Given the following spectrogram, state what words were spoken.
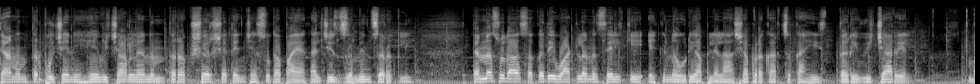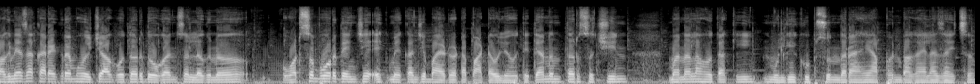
त्यानंतर पूजेने हे विचारल्यानंतर अक्षरशः त्यांच्यासुद्धा पायाखालची जमीन सरकली. त्यांनासुद्धा असं कधी वाटलं नसेल की एक नवरी आपल्याला अशा प्रकारचं काहीतरी विचारेल. बघण्याचा कार्यक्रम व्हायच्या अगोदर दोघांचं लग्न व्हॉट्सअपवर त्यांचे एकमेकांचे बायोडाटा पाठवले होते. त्यानंतर सचिन म्हणाला होता की मुलगी खूप सुंदर आहे आपण बघायला जायचं.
